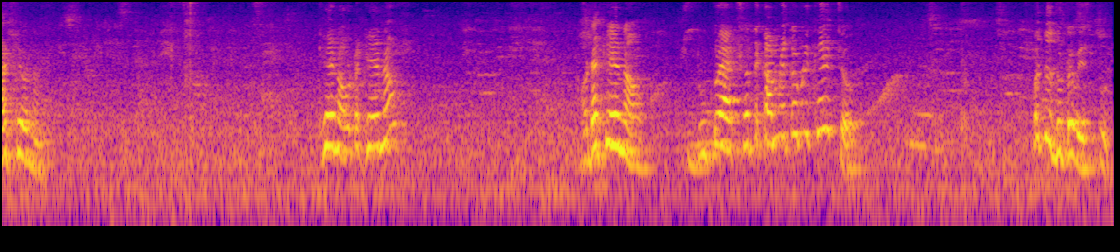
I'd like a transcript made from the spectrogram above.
আর খেও না। খেয়ে নাও, ওটা খেয়ে নাও। ওটা খেয়ে নাও। দুটো একসাথে কামড়ে কামড়ে খেয়েছো? ওই তো দুটো বিস্কুট।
